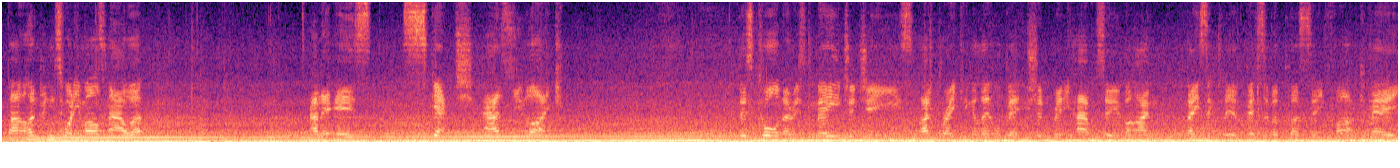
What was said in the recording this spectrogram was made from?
about 120 miles an hour. And it is sketch as you like. This corner is major G's. I'm braking a little bit, you shouldn't really have to, but I'm basically a bit of a pussy. Fuck me.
